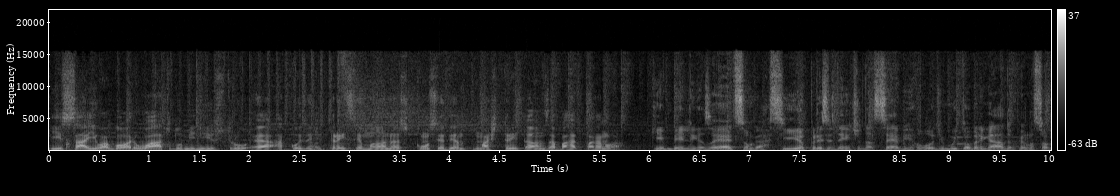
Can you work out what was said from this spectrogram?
e saiu agora o ato do ministro, é, a coisa de três semanas, concedendo por mais 30 anos a Barra do Paranoá. Que beleza. Edson Garcia, presidente da SEB Road, muito obrigado pela sua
